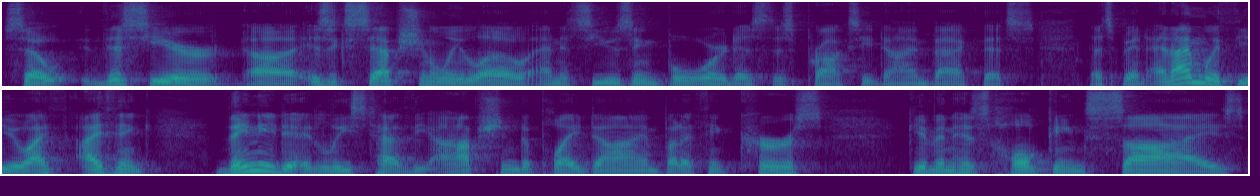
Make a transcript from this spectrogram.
So this year uh, is exceptionally low, and it's using Board as this proxy dime back that's that's been. And I'm with you. I I think they need to at least have the option to play dime, but I think Kearse, given his hulking size,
